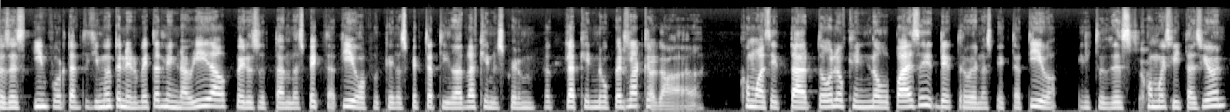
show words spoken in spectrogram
Entonces, importantísimo tener metas en la vida, pero soltar la expectativa, porque la expectativa es la que nos la que no permite como aceptar todo lo que no pase dentro de la expectativa. Entonces, como excitación,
